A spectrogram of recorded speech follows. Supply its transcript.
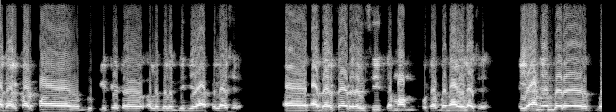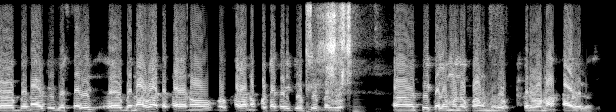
આધાર કાર્ડ પણ ડુપ્લિકેટ અલગ અલગ જગ્યાએ આપેલા છે. આધાર કાર્ડ એલસી તમામ ખોટા બનાવેલા છે. એટલે આની અંદર બનાવટી દસ્તાવેજ બનાવવા તથા એનો ખરાનો ખોટા તરીકે ઉપયોગ કરવો તે કલમોનો પણ ઉમેરો કરવામાં આવેલો છે.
